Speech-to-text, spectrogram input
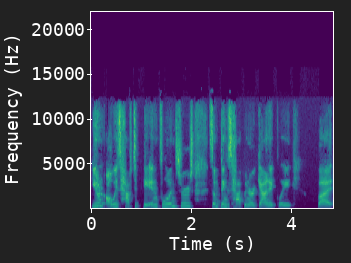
You don't always have to pay influencers. Some things happen organically but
